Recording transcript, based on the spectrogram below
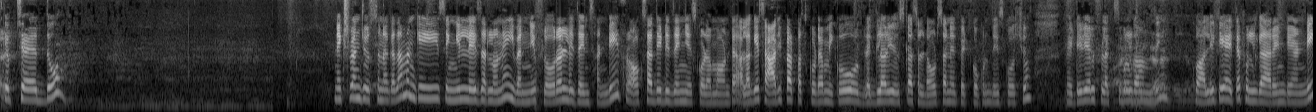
స్కిప్ చేయొద్దు. నెక్స్ట్ వన్ చూస్తున్నా కదా మనకి సింగిల్ లేజర్లోనే ఇవన్నీ ఫ్లోరల్ డిజైన్స్ అండి. ఫ్రాక్స్ అది డిజైన్ చేసుకోవడం బాగుంటాయి. అలాగే శారీ పర్పస్ కూడా మీకు రెగ్యులర్ యూస్కి అసలు డౌట్స్ అనేది పెట్టుకోకుండా తీసుకోవచ్చు. మెటీరియల్ ఫ్లెక్సిబుల్గా ఉంది. క్వాలిటీ అయితే ఫుల్ గ్యారంటీ అండి.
